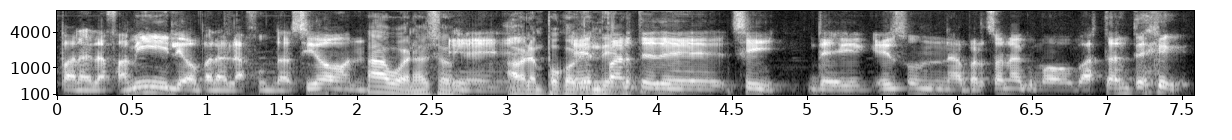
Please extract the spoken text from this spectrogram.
para la familia o para la fundación. Ah, bueno, eso habla un poco bien de parte de, sí, de, es una persona como bastante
